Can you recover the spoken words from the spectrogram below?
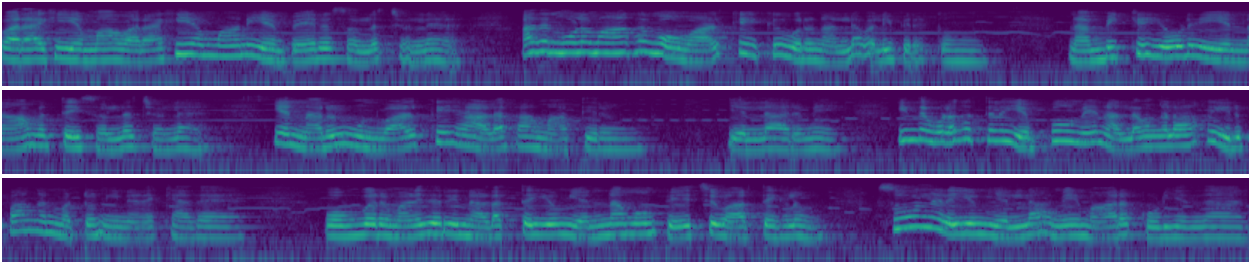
வராகியம்மா வராகியம்மான்னு என் பேரை சொல்ல சொல்ல அதன் மூலமாக உன் வாழ்க்கைக்கு ஒரு நல்ல வழி பிறக்கும். நம்பிக்கையோடு நீ என் நாமத்தை சொல்ல சொல்ல என் அருள் உன் வாழ்க்கையை அழகா மாத்திரும். எல்லாருமே இந்த உலகத்தில் எப்பவுமே நல்லவங்களாக இருப்பாங்கன்னு மட்டும் நீ நினைக்காத. ஒவ்வொரு மனிதரின் நடத்தையும் எண்ணமும் பேச்சுவார்த்தைகளும் சூழ்நிலையும் எல்லாமே மாறக்கூடியதுதான்.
